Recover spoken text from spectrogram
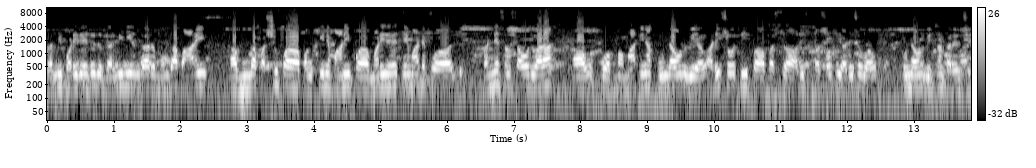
ગરમી પડી રહી છે તો ગરમીની અંદર મૂંગા પાણી મૂંગા પશુ પંખીને પાણી મળી રહે તે માટે બંને સંસ્થાઓ દ્વારા માટીના કુંડાઓનું અઢીસોથી બસો બસોથી અઢીસો કુંડાઓનું વિતરણ કરેલ છે.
